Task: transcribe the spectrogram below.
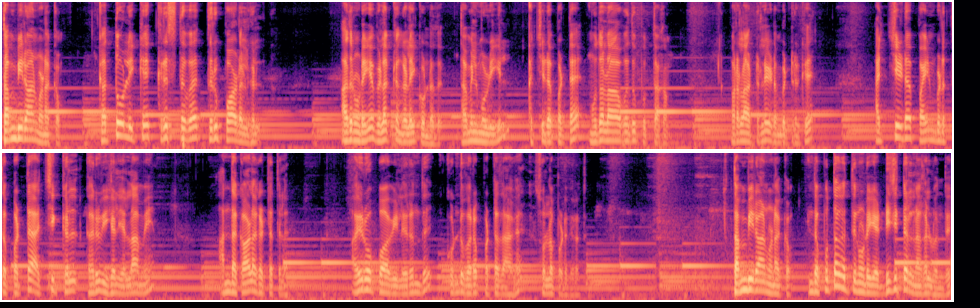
தம்பிரான் வணக்கம். கத்தோலிக்க கிறிஸ்தவ திருப்பாடல்கள் அதனுடைய விளக்கங்களை கொண்டது. தமிழ் மொழியில் அச்சிடப்பட்ட முதலாவது புத்தகம். வரலாற்றில் இடம்பெற்றிருக்கு. அச்சிட பயன்படுத்தப்பட்ட அச்சுக்கள் கருவிகள் எல்லாமே அந்த காலகட்டத்தில் ஐரோப்பாவிலிருந்து கொண்டு வரப்பட்டதாக சொல்லப்படுகிறது. தம்பிரான் வணக்கம். இந்த புத்தகத்தினுடைய டிஜிட்டல் நகல் வந்து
